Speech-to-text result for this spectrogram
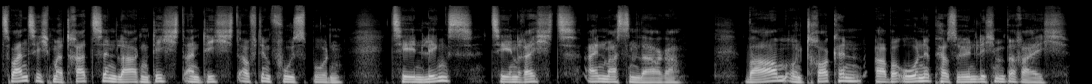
20 Matratzen lagen dicht an dicht auf dem Fußboden. Zehn links, zehn rechts, ein Massenlager. Warm und trocken, aber ohne persönlichen Bereich.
